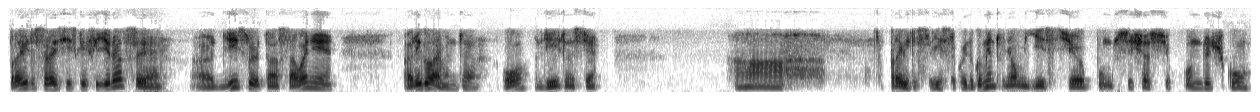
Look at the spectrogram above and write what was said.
правительство Российской Федерации действует на основании регламента о деятельности правительства. Есть такой документ, в нем есть э, пункт, сейчас, секундочку.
